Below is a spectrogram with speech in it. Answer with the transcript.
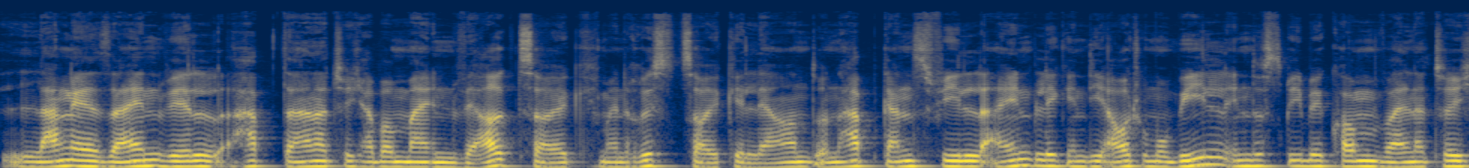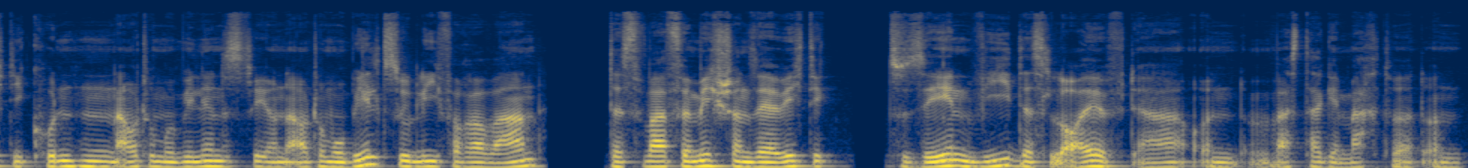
lange sein will, habe da natürlich aber mein Werkzeug, mein Rüstzeug gelernt und habe ganz viel Einblick in die Automobilindustrie bekommen, weil natürlich die Kunden Automobilindustrie und Automobilzulieferer waren. Das war für mich schon sehr wichtig zu sehen, wie das läuft, ja, und was da gemacht wird und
